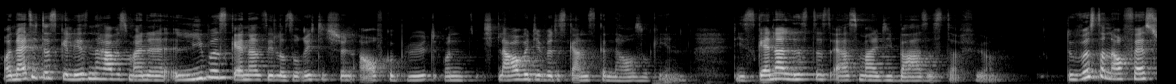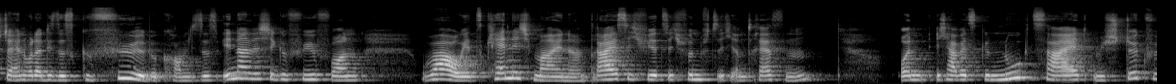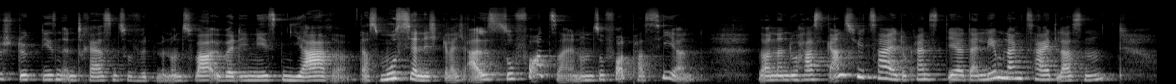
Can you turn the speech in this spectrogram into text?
Und als ich das gelesen habe, ist meine liebe Scannerseele so richtig schön aufgeblüht und ich glaube, dir wird es ganz genauso gehen. Die Scannerliste ist erstmal die Basis dafür. Du wirst dann auch feststellen oder dieses Gefühl bekommen, dieses innerliche Gefühl von, wow, jetzt kenne ich meine 30, 40, 50 Interessen und ich habe jetzt genug Zeit, mich Stück für Stück diesen Interessen zu widmen und zwar über die nächsten Jahre. Das muss ja nicht gleich alles sofort sein und sofort passieren, sondern du hast ganz viel Zeit, du kannst dir dein Leben lang Zeit lassen.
